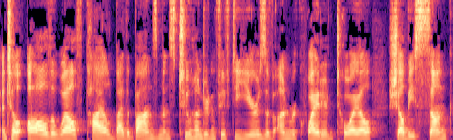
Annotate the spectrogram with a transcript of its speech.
until all the wealth piled by the bondsman's 250 years of unrequited toil shall be sunk,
